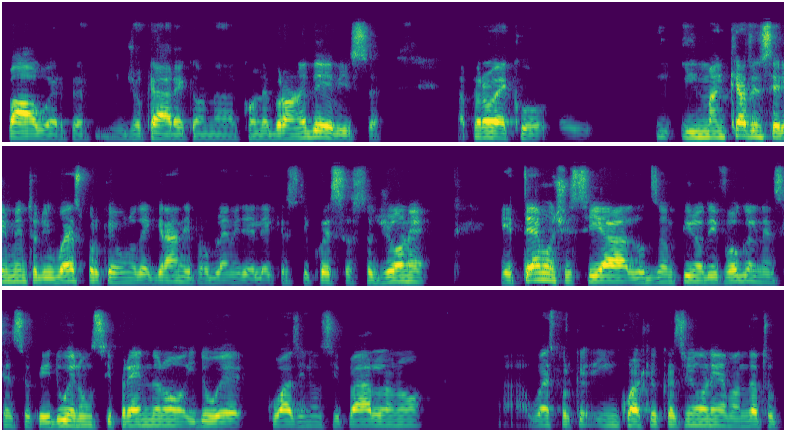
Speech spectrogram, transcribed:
power per giocare con, con LeBron e Davis. Però ecco, il mancato inserimento di Westbrook è uno dei grandi problemi dei Lakers di questa stagione e temo ci sia lo zampino di Vogel, nel senso che i due non si prendono, i due quasi non si parlano. Uh, Westbrook in qualche occasione ha mandato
